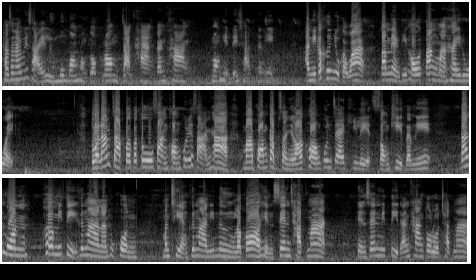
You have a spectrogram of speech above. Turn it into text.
ทัศนวิสัยหรือมุมมองของตัวกล้องจากทางด้านข้าง มองเห็นได้ชัดนั่นเอง อันนี้ก็ขึ้นอยู่กับว่าตำแหน่งที่เขาตั้งมาให้ด้วย ตัวด้ามจับเปิดประตูฝั่งของผู้โดยสารค่ะ มาพร้อมกับสัญลักษณ์ของกุญแจคีเลส2ขีดแบบนี้ ด้านบน เพิ่มมิติขึ้นมานะทุกคนมันเฉียงขึ้นมานิดนึง แล้วก็เห็นเส้นชัดมาก เห็นเส้นมิติด้านข้างตัวรถชัดมาก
